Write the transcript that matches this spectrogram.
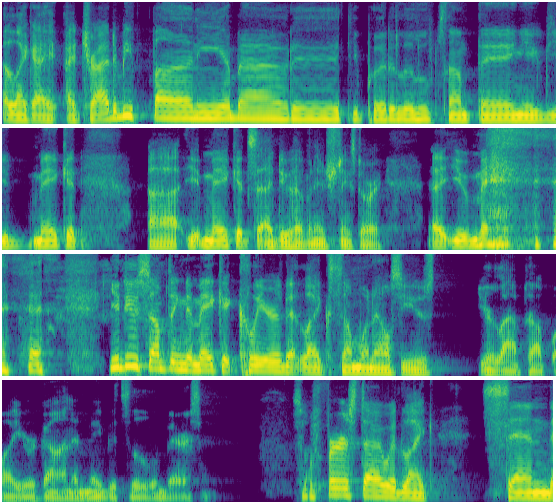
like I, I try to be funny about it. You put a little something, you you make it uh, you make it. I do have an interesting story. Uh, you may you do something to make it clear that like someone else used your laptop while you were gone, and maybe it's a little embarrassing. So first, I would like send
